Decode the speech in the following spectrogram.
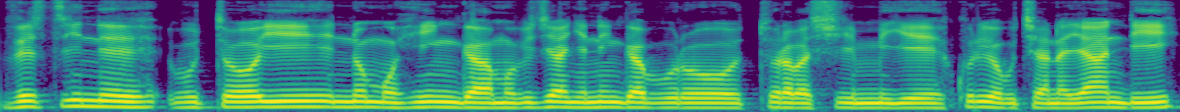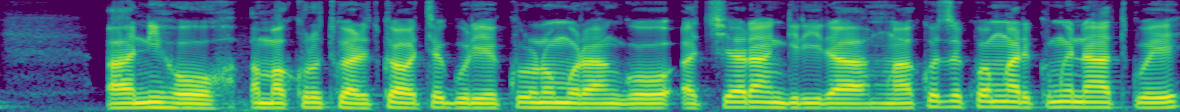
Vestine Butoyi no mu bijyanye n'ingaburo turabashimiye kuri yo bucana yandi niho amakuru twari twabateguriye kuri uno murango aciyarangirira mwakoze kuba mwari kumwe natwe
